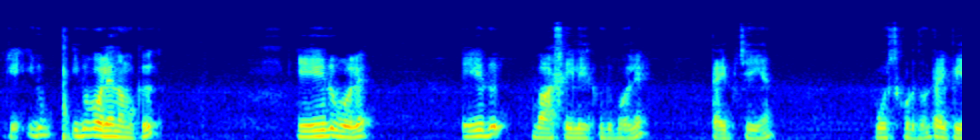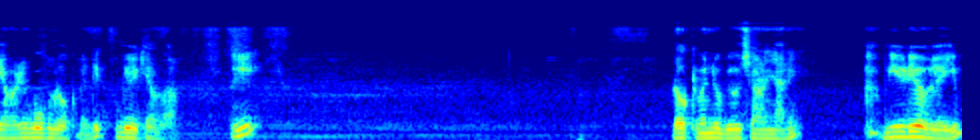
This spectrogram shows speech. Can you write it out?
ഓക്കെ ഇത് ഇതുപോലെ നമുക്ക് ഏതുപോലെ ഏത് ഭാഷയിലേക്കും ഇതുപോലെ ടൈപ്പ് ചെയ്യാൻ വോയിസ് കൊടുത്തും ടൈപ്പ് ചെയ്യാൻ വേണ്ടി ഗൂഗിൾ ഡോക്യുമെന്റ് ഉപയോഗിക്കാവുന്നതാണ്. ഈ ഡോക്യുമെന്റ് ഉപയോഗിച്ചാണ് ഞാൻ വീഡിയോകളെയും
